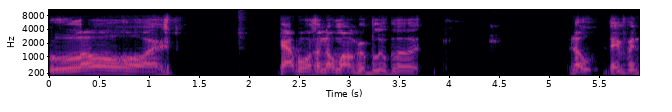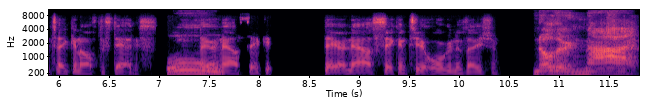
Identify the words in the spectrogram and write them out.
Lord, Cowboys are no longer blue blood. Nope, they've been taken off the status. Ooh. They are now second. They are now a second tier organization. No, they're not.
